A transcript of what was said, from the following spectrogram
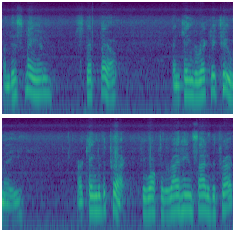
and this man stepped out and came directly to me, or came to the truck. He walked to the right-hand side of the truck,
